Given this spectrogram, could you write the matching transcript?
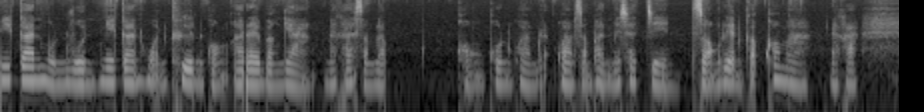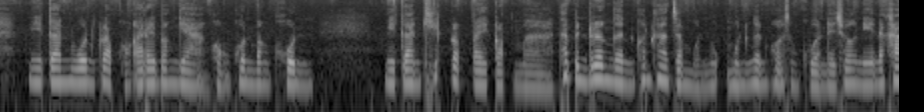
มีการหมุนวน มีการหวนคืนของอะไรบางอย่างนะคะสำหรับ ของคนความความสัมพันธ์ไม่ชัดเจนสองเหรียญกลับเข้ามานะคะ มีการวนกลับของอะไรบางอย่างของคนบางคน มีการคิดกลับไปกลับมา ถ้าเป็นเรื่องเงินค่อนข้างจะหมุนหมุนเงินพอสมควรในช่วงนี้นะคะ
